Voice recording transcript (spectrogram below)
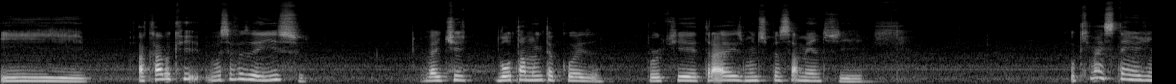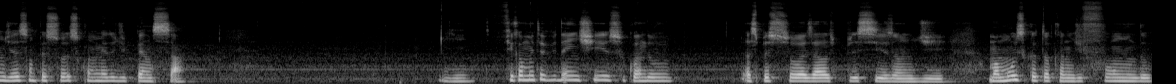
E acaba que você fazer isso vai te voltar muita coisa, porque traz muitos pensamentos e o que mais tem hoje em dia são pessoas com medo de pensar. E fica muito evidente isso quando as pessoas elas precisam de uma música tocando de fundo,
